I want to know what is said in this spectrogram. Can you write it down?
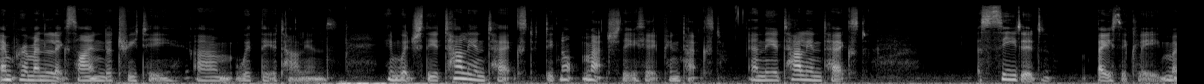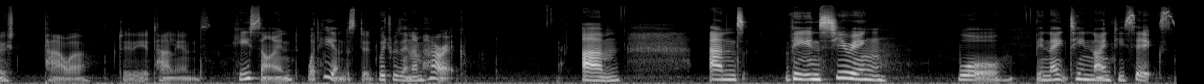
Emperor Menelik signed a treaty um, with the Italians in which the Italian text did not match the Ethiopian text. and the Italian text ceded basically most power to the Italians. He signed what he understood, which was in Amharic. Um, and the ensuing war in 1896,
